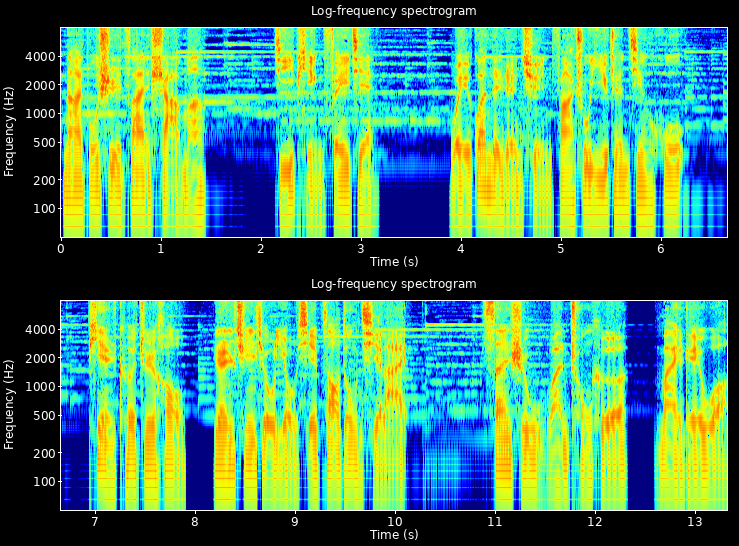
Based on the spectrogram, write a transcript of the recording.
那不是犯傻吗？极品飞剑，围观的人群发出一阵惊呼。片刻之后，人群就有些躁动起来。三十五万重合，卖给我；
